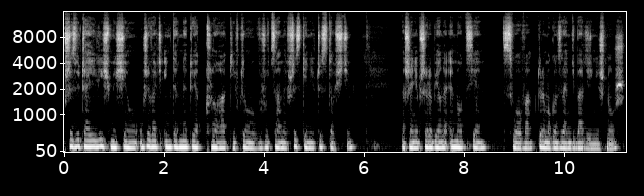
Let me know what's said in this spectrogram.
przyzwyczailiśmy się używać internetu jak kloaki, w którą wrzucamy wszystkie nieczystości. Nasze nieprzerobione emocje, słowa, które mogą zranić bardziej niż nóż,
